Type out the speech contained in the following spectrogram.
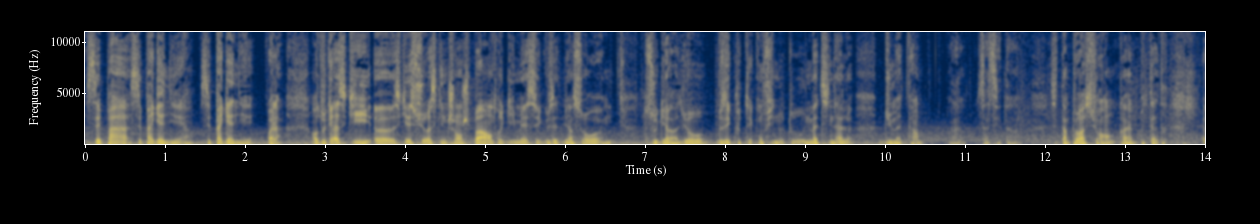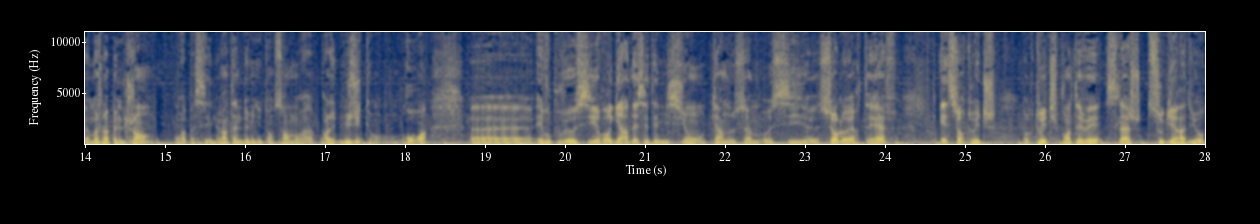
c'est pas c'est pas gagné, hein. c'est pas gagné. Voilà. En tout cas, ce qui euh, ce qui est sûr et ce qui ne change pas entre guillemets, c'est que vous êtes bien sur euh, Tsugi Radio. Vous écoutez Confine-nous tout, une matinale du matin. Voilà. Ça c'est un c'est un peu rassurant quand même peut-être. Euh, moi je m'appelle Jean. On va passer une vingtaine de minutes ensemble. On va parler de musique en, gros. Hein. Euh, et vous pouvez aussi regarder cette émission car nous sommes aussi euh, sur l'ORTF et sur Twitch. Donc twitch.tv slash Tsugi Radio.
